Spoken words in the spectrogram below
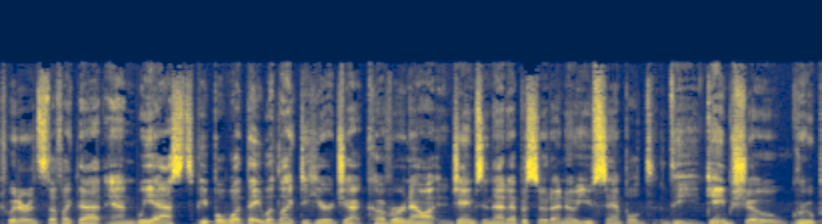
Twitter and stuff like that. And we asked people what they would like to hear Jack cover. Now, James, in that episode, I know you sampled the game show group,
